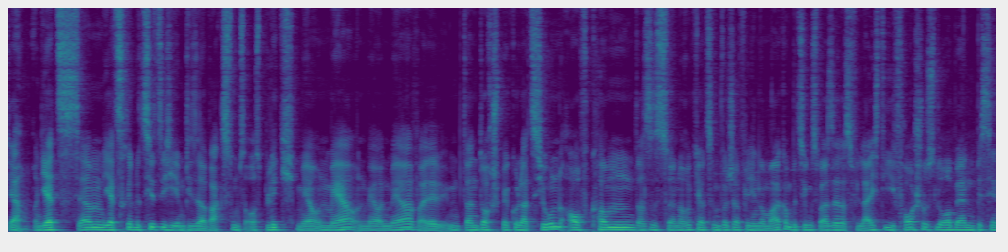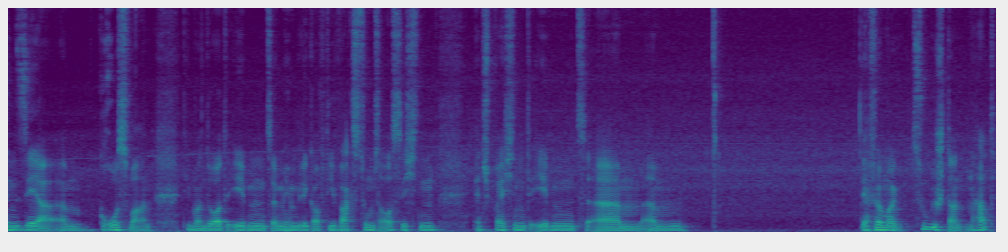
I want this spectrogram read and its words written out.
Ja, und jetzt, ähm, jetzt reduziert sich eben dieser Wachstumsausblick mehr und mehr und mehr und mehr, weil eben dann doch Spekulationen aufkommen, dass es zu einer Rückkehr zum wirtschaftlichen Normal kommt, beziehungsweise dass vielleicht die Vorschusslorbeeren ein bisschen sehr ähm, groß waren, die man dort eben im Hinblick auf die Wachstumsaussichten entsprechend eben ähm, ähm, der Firma zugestanden hat.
